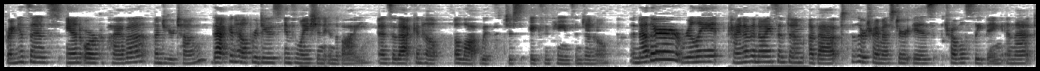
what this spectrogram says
frankincense and or copaiba under your tongue, that can help reduce inflammation in the body. And so that can help a lot with just aches and pains in general. Another really kind of annoying symptom about the third trimester is trouble sleeping, and that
